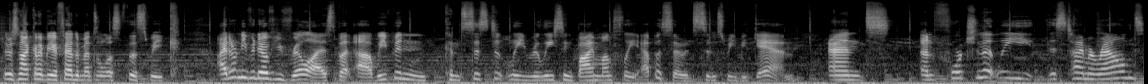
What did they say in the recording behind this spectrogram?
There's not going to be a Fandomentalist this week. I don't even know if you've realized, but uh, we've been consistently releasing bi monthly episodes since we began. And unfortunately, this time around,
